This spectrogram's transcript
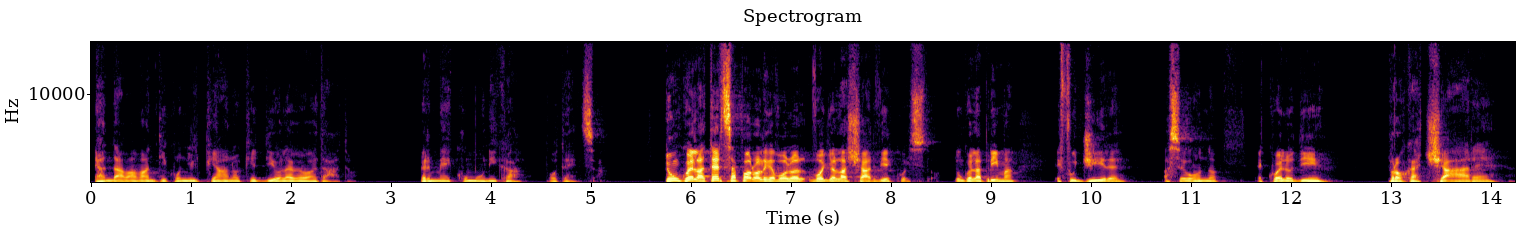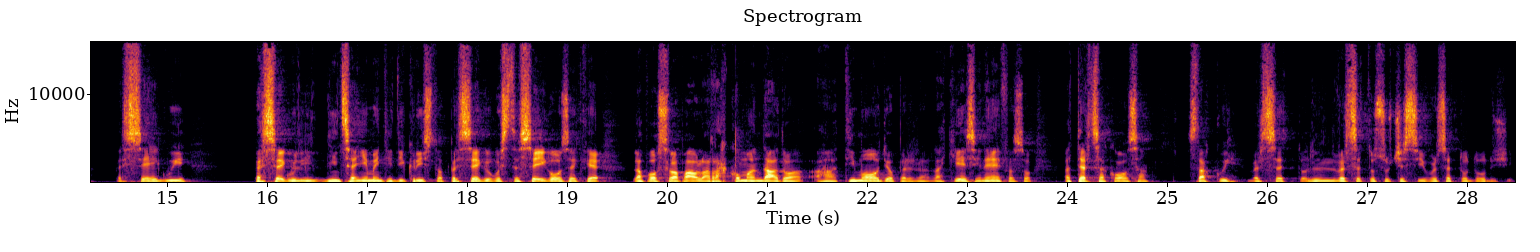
e andava avanti con il piano che Dio le aveva dato. Per me comunica potenza. Dunque la terza parola che voglio, lasciarvi è questo. Dunque la prima è fuggire, la seconda è quello di procacciare, persegui, persegui gli insegnamenti di Cristo, persegui queste sei cose che l'Apostolo Paolo ha raccomandato a, a Timoteo per la Chiesa in Efeso. La terza cosa sta qui, versetto, il versetto successivo, versetto 12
